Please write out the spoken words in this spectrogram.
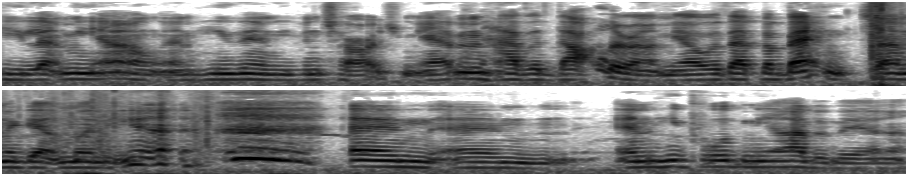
he let me out and he didn't even charge me. I didn't have a dollar on me. I was at the bank trying to get money. and and and he pulled me out of there.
